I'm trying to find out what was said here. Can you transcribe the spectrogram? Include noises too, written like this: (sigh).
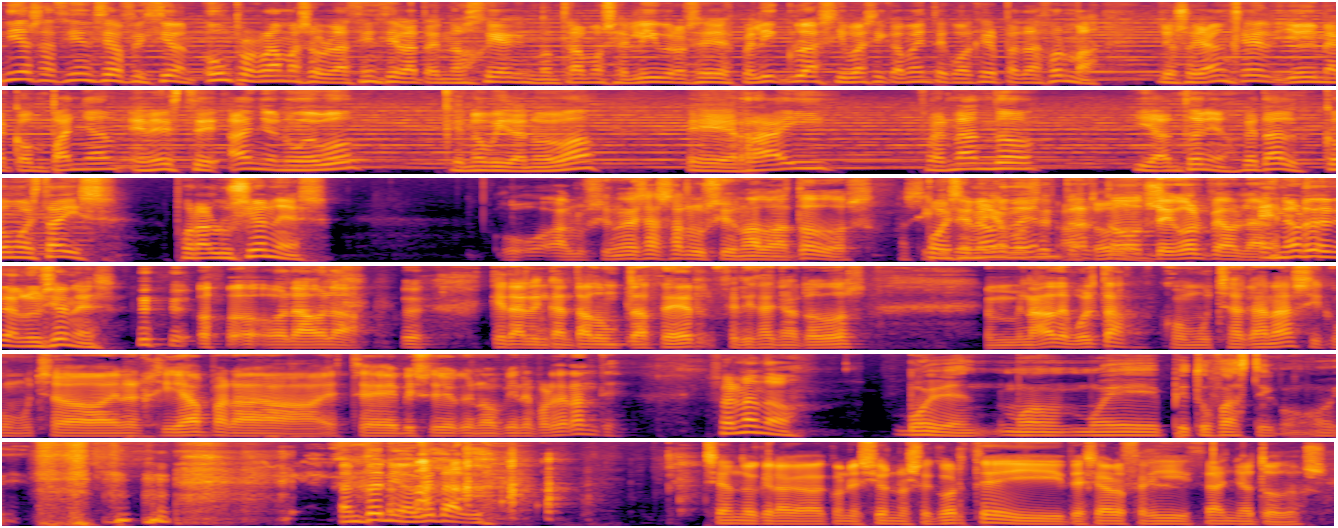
Bienvenidos a Ciencia o Ficción, un programa sobre la ciencia y la tecnología que encontramos en libros, series, películas y básicamente cualquier plataforma. Yo soy Ángel y hoy me acompañan en este año nuevo, que no vida nueva, eh, Ray, Fernando y Antonio. ¿Qué tal? ¿Cómo estáis? ¿Por alusiones? O alusiones has alusionado a todos. Así Pues que en orden. entrar A todos. todos de golpe a hablar. En orden de alusiones. (laughs) hola, hola. ¿Qué tal? Encantado, un placer. Feliz año a todos. Nada, de vuelta, con muchas ganas y con mucha energía para este episodio que nos viene por delante. Fernando, Muy bien, muy, muy pitufástico hoy. (laughs) Antonio, ¿qué tal? Deseando que la conexión no se corte y desearos feliz año a todos.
